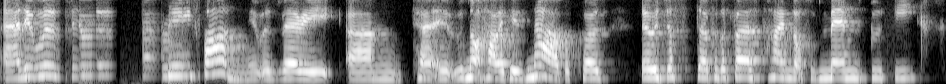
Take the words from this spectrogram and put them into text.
And it was it was really fun. It was very um, it was not how it is now because there were just uh, for the first time lots of men's boutiques.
